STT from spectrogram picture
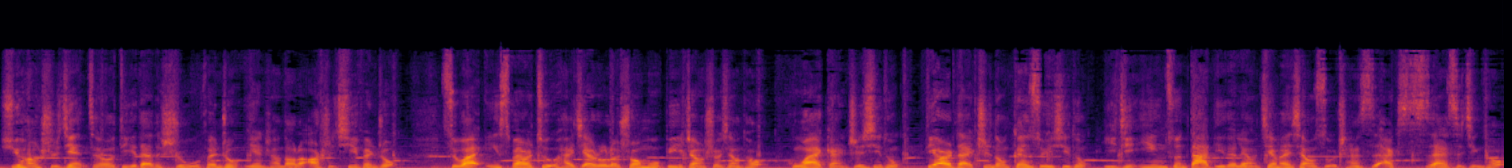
续航时间则由第一代的十五分钟延长到了二十七分钟。此外，Inspire 2还加入了双目避障摄像头、红外感知系统、第二代智能跟随系统以及一英寸大底的两。两千万像素禅四 X 四 S 镜头，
